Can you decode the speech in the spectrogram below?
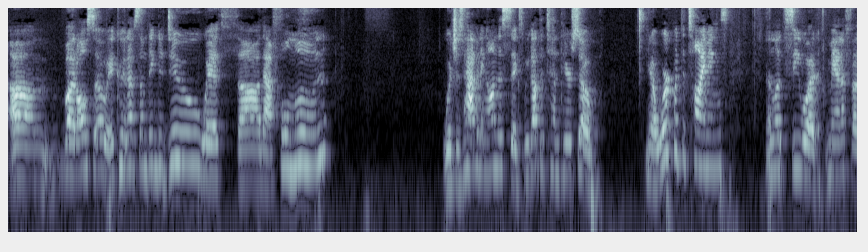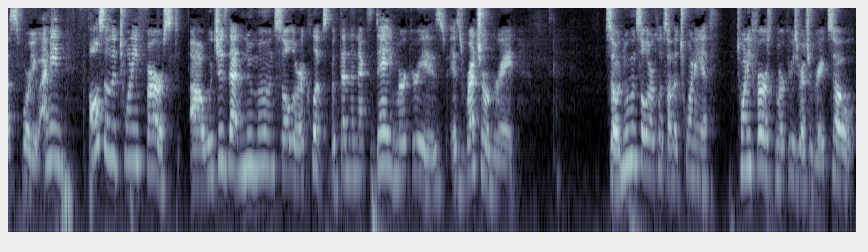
um, but also it could have something to do with uh, that full moon, which is happening on the 6th. We got the 10th here. So, you know, work with the timings and let's see what manifests for you. I mean, also the 21st, uh, which is that new moon solar eclipse, but then the next day Mercury is is retrograde. So new moon solar eclipse on the 20th, 21st Mercury's retrograde. So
